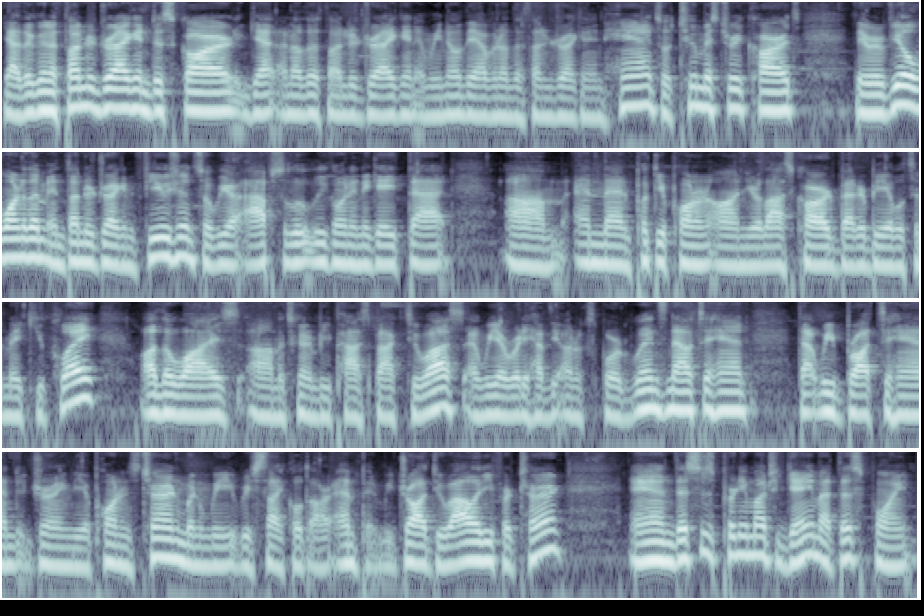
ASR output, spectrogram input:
yeah, they're gonna Thunder Dragon, discard, get another Thunder Dragon, and we know they have another Thunder Dragon in hand. So two mystery cards. They reveal one of them in Thunder Dragon Fusion, so we are absolutely going to negate that. Um, and then put the opponent on your last card. Better be able to make you play. Otherwise, um, it's going to be passed back to us. And we already have the unexplored winds now to hand that we brought to hand during the opponent's turn when we recycled our Empen. We draw duality for turn, and this is pretty much game at this point.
